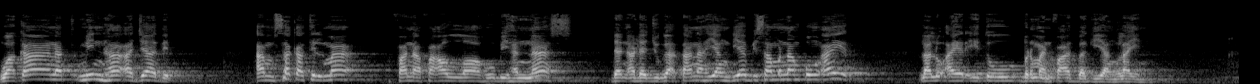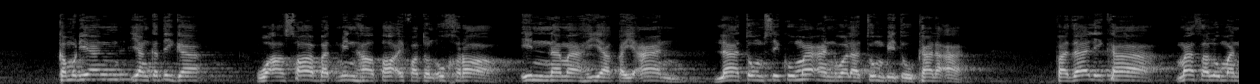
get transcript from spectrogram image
Wa kanat minha ajadib amsakatil ma fanafa'allahu bihan nas dan ada juga tanah yang dia bisa menampung air lalu air itu bermanfaat bagi yang lain. Kemudian yang ketiga, wa asabat minha ta'ifatun ukhra innama hiya qai'an la tumsiku ma'an wa la tumbitu kala'a. Fadzalika mathalu man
